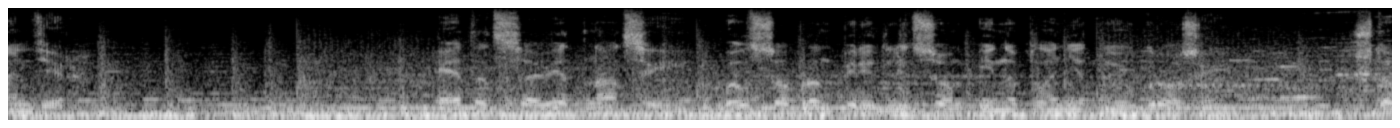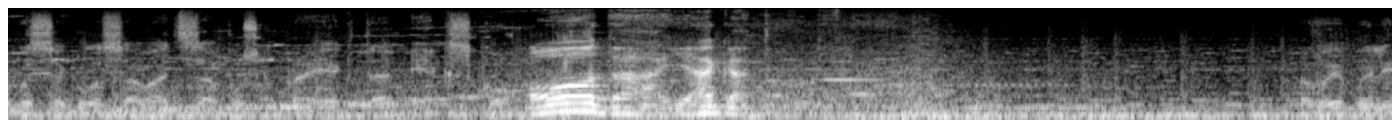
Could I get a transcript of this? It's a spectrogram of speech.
командир. Этот Совет Наций был собран перед лицом инопланетной угрозы, чтобы согласовать запуск проекта XCOM. О, да, я готов. Вы были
